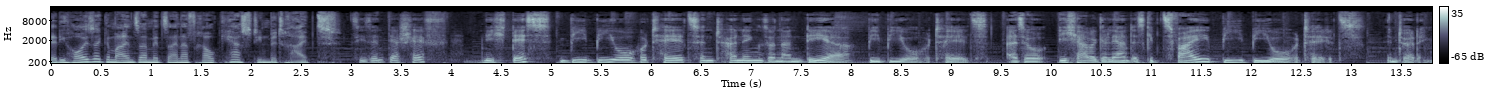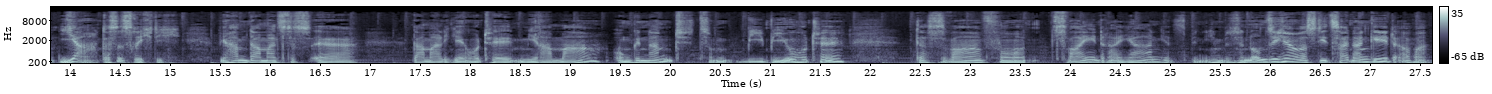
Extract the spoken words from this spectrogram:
der die Häuser gemeinsam mit seiner Frau Kerstin betreibt. Sie sind der Chef nicht des Bibio Hotels in Tönning, sondern der Bibio Hotels. Also ich habe gelernt, es gibt zwei Bibio Hotels in Tönning. Ja, das ist richtig. Wir haben damals das äh, damalige Hotel Miramar umgenannt zum Bibio Hotel. Das war vor zwei, drei Jahren. Jetzt bin ich ein bisschen unsicher, was die Zeit angeht, aber.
